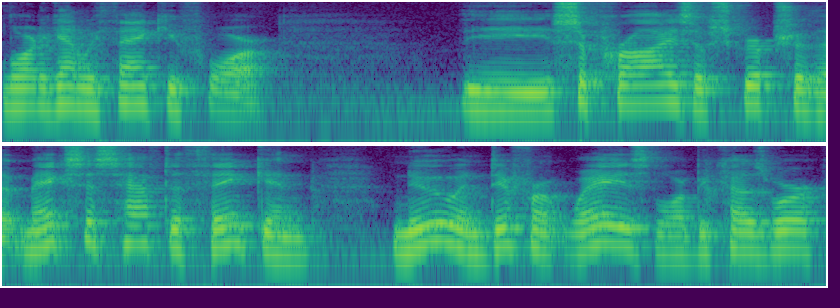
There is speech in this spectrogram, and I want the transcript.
Lord, again, we thank you for the surprise of Scripture that makes us have to think in new and different ways, Lord, because we're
